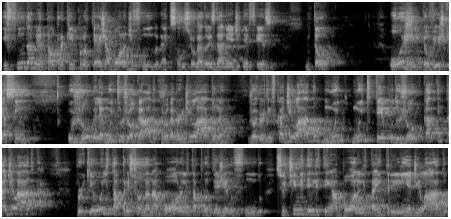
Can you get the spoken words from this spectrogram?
e fundamental para quem protege a bola de fundo, né, que são os jogadores da linha de defesa. Então, hoje eu vejo que assim, o jogo ele é muito jogado com o jogador de lado, né? O jogador tem que ficar de lado muito, muito tempo do jogo, o cara tem que estar de lado, cara. Porque ou ele está pressionando a bola, ele está protegendo o fundo. Se o time dele tem a bola, ele está entre linha de lado.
